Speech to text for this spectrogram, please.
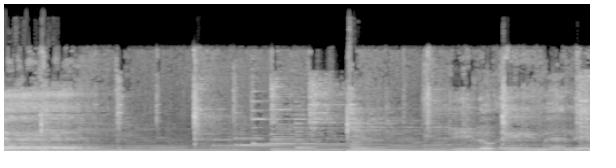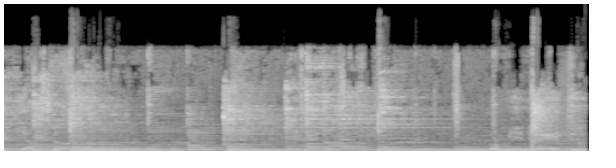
你 လိုရနိုင်အောင်မလဲတရားတွေကိုထားခဲ့ယုံလွယ်သူဟာအမှားပဲဒီလိုအိမ်မက်လေးပြောင်းဆုံးပုံမြင်တွေသူ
